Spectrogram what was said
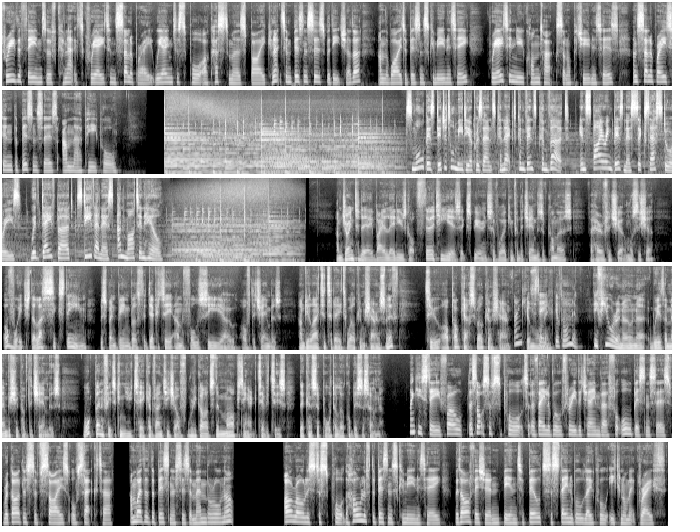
through the themes of connect, create, and celebrate, we aim to support our customers by connecting businesses with each other and the wider business community, creating new contacts and opportunities, and celebrating the businesses and their people. Small Biz Digital Media presents Connect, Convince, Convert Inspiring Business Success Stories with Dave Bird, Steve Ennis, and Martin Hill. I'm joined today by a lady who's got 30 years' experience of working for the Chambers of Commerce for Herefordshire and Worcestershire, of which the last 16 was spent being both the deputy and full CEO of the Chambers. I'm delighted today to welcome Sharon Smith to our podcast. Welcome, Sharon. Thank you, Good morning. Steve. Good morning. If you are an owner with a membership of the Chambers, what benefits can you take advantage of regards the marketing activities that can support a local business owner? Thank you, Steve. Well, there's lots of support available through the Chamber for all businesses, regardless of size or sector, and whether the business is a member or not. Our role is to support the whole of the business community, with our vision being to build sustainable local economic growth.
